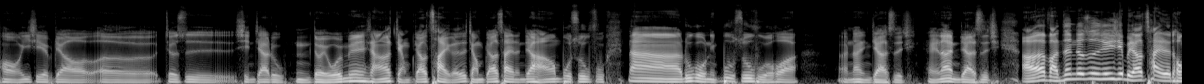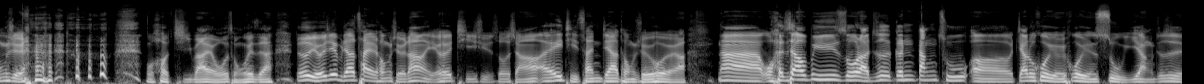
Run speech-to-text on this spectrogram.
哈，一些比较呃就是新加入，嗯对，我原本想要讲比较菜，可是讲比较菜，人家好像不舒服，那如果你不舒服的话。啊，那你家的事情，哎，那你家的事情啊，反正就是一些比较菜的同学，我好奇葩哟，我怎么会这样？就是有一些比较菜的同学，他们也会提取说想要哎一起参加同学会啊。那我还是要必须说了，就是跟当初呃加入会员会员数一样，就是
